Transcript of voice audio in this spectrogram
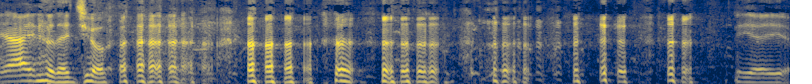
Yeah, I know that joke. yeah, yeah.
